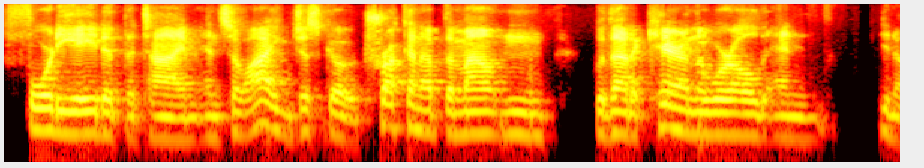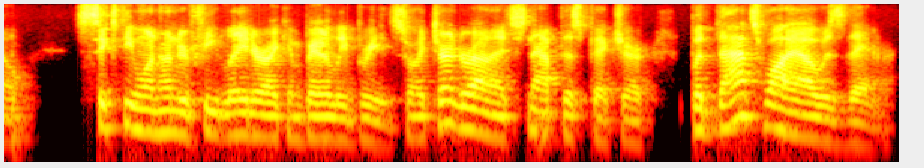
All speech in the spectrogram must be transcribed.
48 at the time. And so I just go trucking up the mountain without a care in the world. And, you know, 6,100 feet later, I can barely breathe. So I turned around and I snapped this picture, but that's why I was there.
